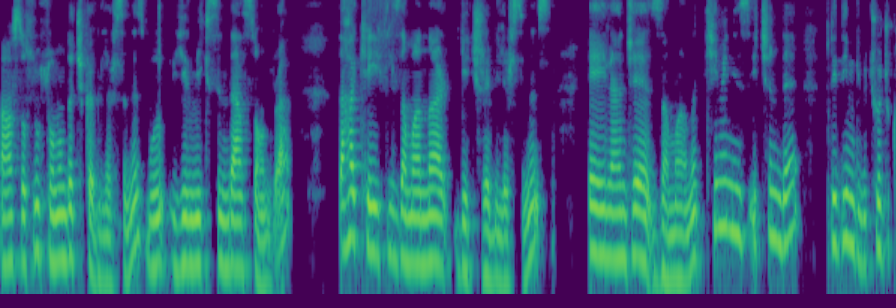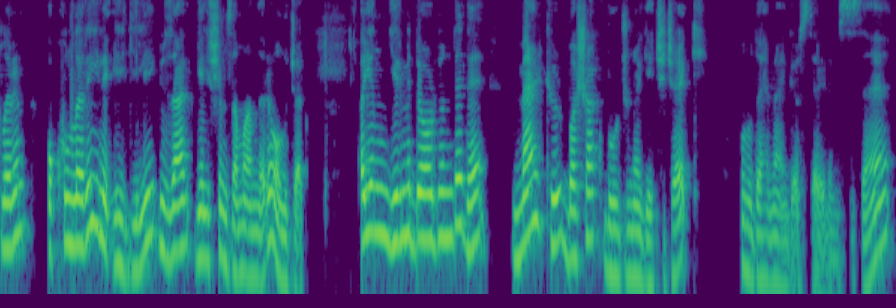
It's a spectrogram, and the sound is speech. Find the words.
Ağustos'un sonunda çıkabilirsiniz. Bu 22'sinden sonra daha keyifli zamanlar geçirebilirsiniz. Eğlence zamanı. Kiminiz için de dediğim gibi çocukların okulları ile ilgili güzel gelişim zamanları olacak. Ayın 24'ünde de Merkür Başak Burcu'na geçecek. Bunu da hemen gösterelim size.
